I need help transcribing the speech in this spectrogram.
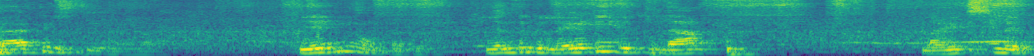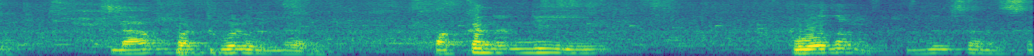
బ్యాటిల్ ఫీల్డ్లో ఏమీ ఉండదు. ఎందుకు? Lady with lamp. లైట్స్ లేవు. ల్యాంప్ పట్టుకొని వెళ్ళారు పక్కనన్నీ బోధన ఇన్ సెన్స్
